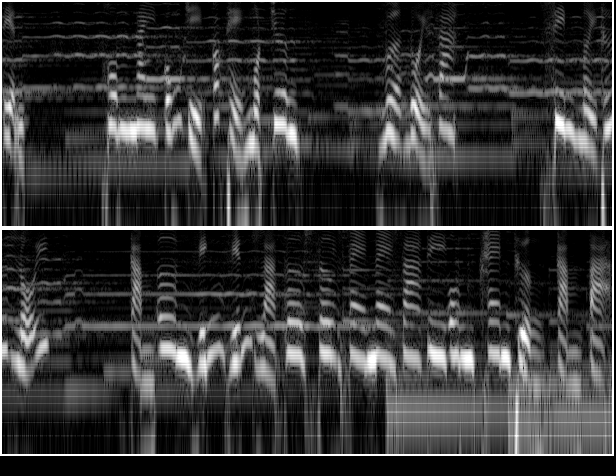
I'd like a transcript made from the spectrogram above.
tiện. Hôm nay cũng chỉ có thể một chương. Vừa đuổi ra. Xin mời thứ lỗi. Cảm ơn vĩnh viễn là cơ sơ xe ne ra ti ôn khen thưởng cảm tạ.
